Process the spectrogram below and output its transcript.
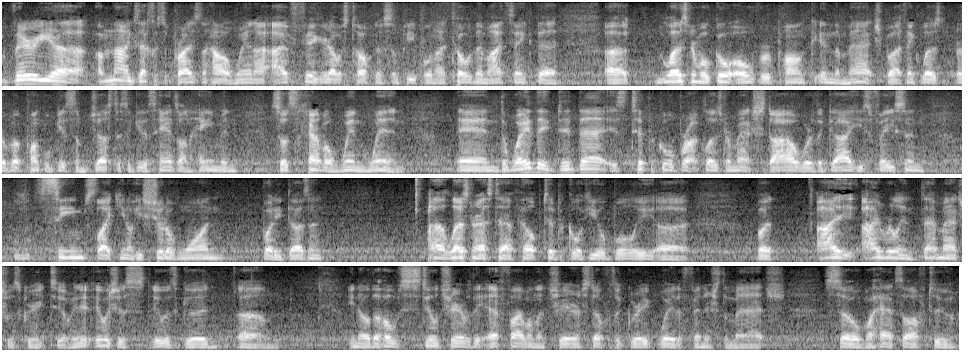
very, uh, I'm not exactly surprised on how it went. I, I figured I was talking to some people and I told them I think that uh, Lesnar will go over Punk in the match, but I think Lesnar, but Punk will get some justice and get his hands on Heyman, so it's kind of a win-win. And the way they did that is typical Brock Lesnar match style, where the guy he's facing seems like you know he should have won, but he doesn't. Uh, Lesnar has to have help, typical heel bully. Uh, but I I really that match was great too. I mean it, it was just it was good. Um, you know, the whole steel chair with the F5 on the chair and stuff was a great way to finish the match. So my hat's off to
